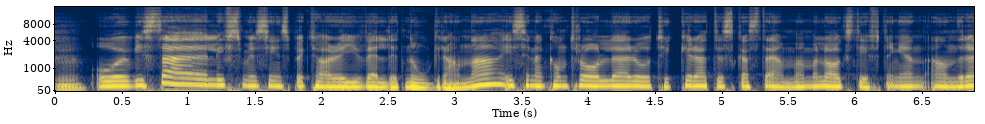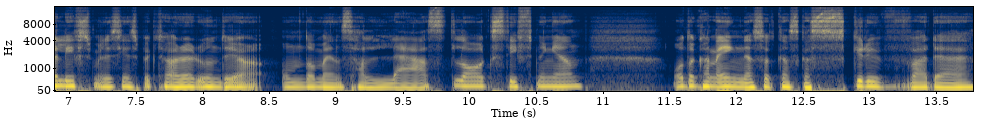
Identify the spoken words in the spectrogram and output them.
Mm. Och vissa livsmedelsinspektörer är ju väldigt noggranna i sina kontroller och tycker att det ska stämma med lagstiftningen. Andra livsmedelsinspektörer undrar om de ens har läst lagstiftningen. Och de kan ägna sig åt ganska skruvade,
